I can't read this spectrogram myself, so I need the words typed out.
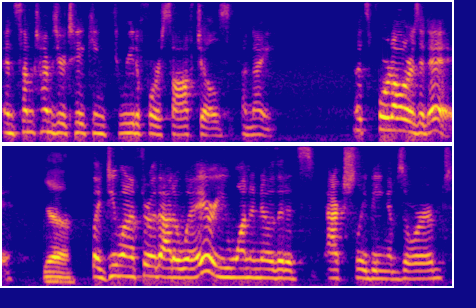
and sometimes you're taking three to four soft gels a night. That's four dollars a day. Yeah. Like, do you want to throw that away, or you want to know that it's actually being absorbed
